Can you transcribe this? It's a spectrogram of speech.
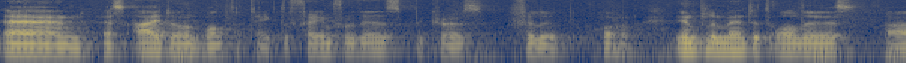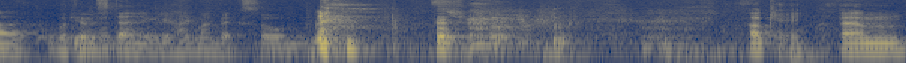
And as I don't want to take the fame for this because Philip implemented all this, I'll with him standing behind my back, so. okay. Um,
